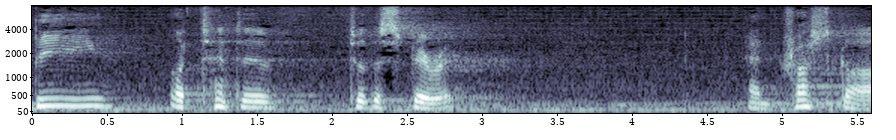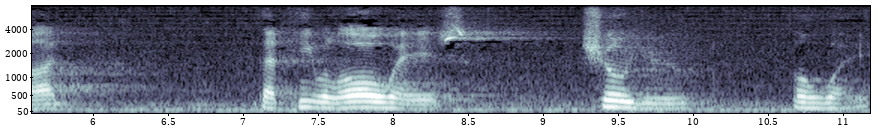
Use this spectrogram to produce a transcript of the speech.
be attentive to the Spirit and trust God that He will always show you a way.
